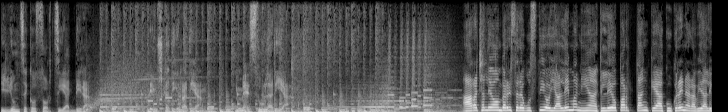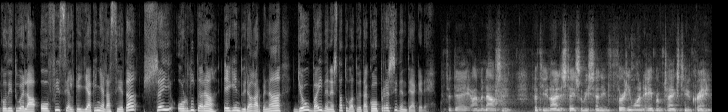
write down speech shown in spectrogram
Iluntzeko zortziak dira. Euskadi irratian, Mezularia. Arratxaldeon berriz ere guztioi Alemaniak Leopard tankeak Ukrainara bidaliko dituela ofizialki jakinarazi eta sei ordutara egin du iragarpena Joe Biden estatu batuetako presidenteak ere. Today I'm announcing that the United States will be sending 31 Abram tanks to Ukraine.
